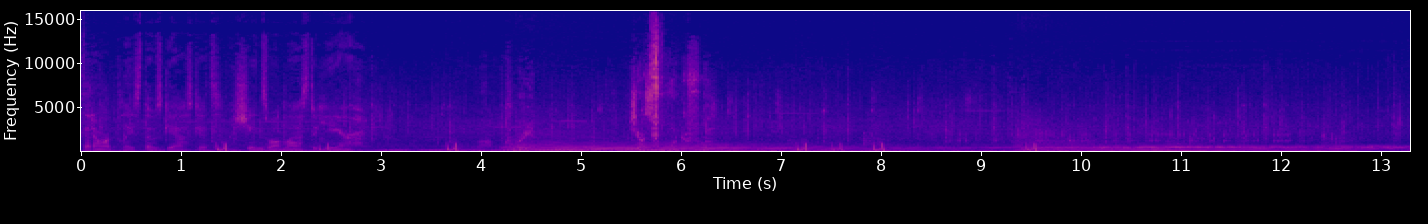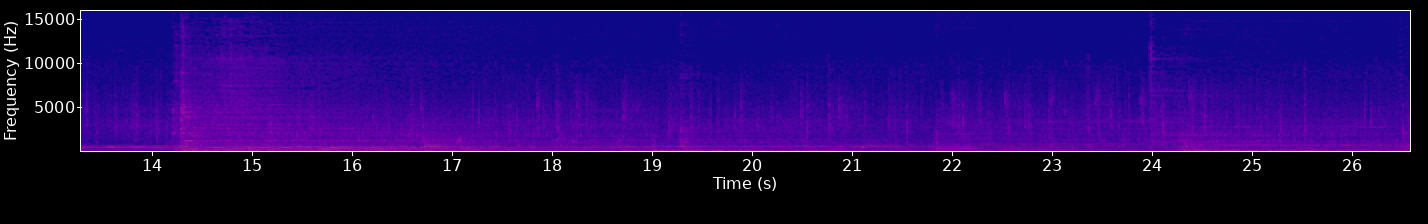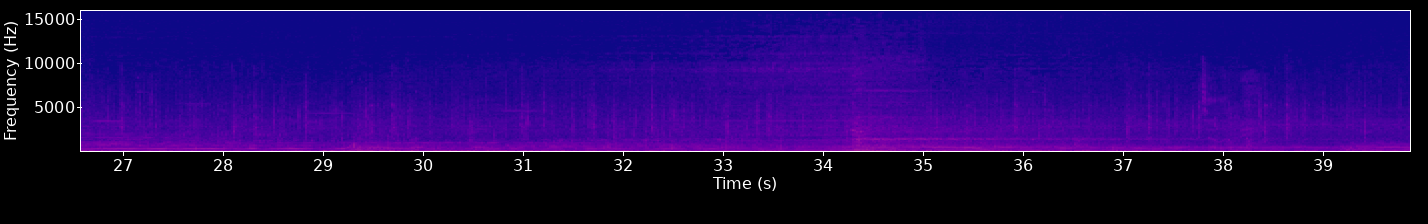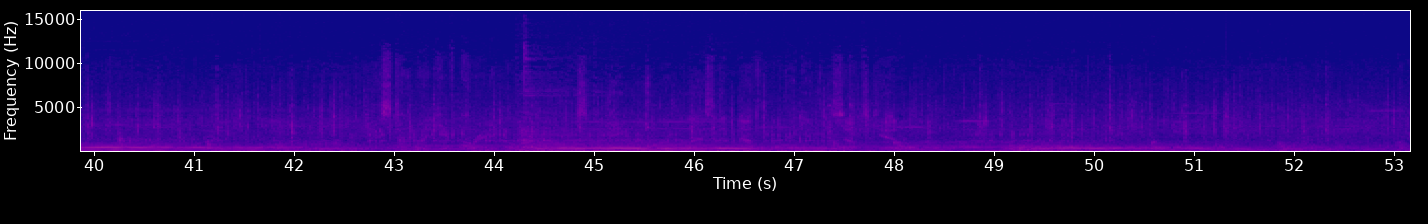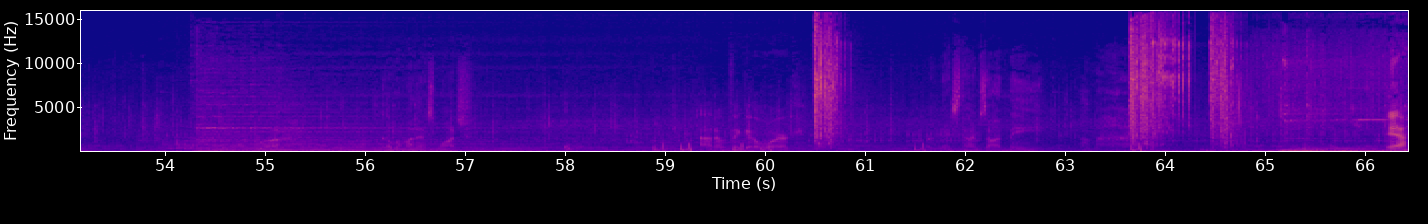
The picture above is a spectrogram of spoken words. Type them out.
they don't replace those gaskets, machines won't last a year. It'll work. Next time's on me. Yeah.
